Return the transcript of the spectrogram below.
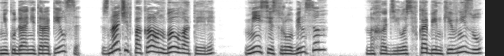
никуда не торопился. Значит, пока он был в отеле, миссис Робинсон находилась в кабинке внизу.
